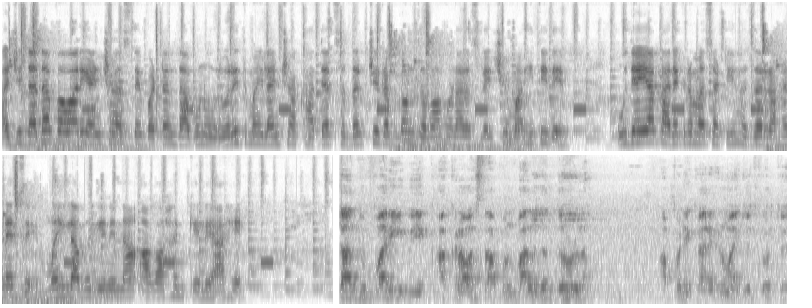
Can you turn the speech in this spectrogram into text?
अजितदादा पवार यांच्या हस्ते बटन दाबून उर्वरित महिलांच्या खात्यात सदरची रक्कम जमा होणार असल्याची माहिती देत उद्या या कार्यक्रमासाठी हजर राहण्याचे महिला भगिनींना आवाहन केले आहे. दुपारी एक अकरा वाजता आपण बालगंधर्वला आपण एक कार्यक्रम आयोजित करतोय.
